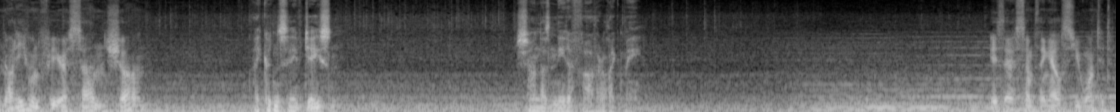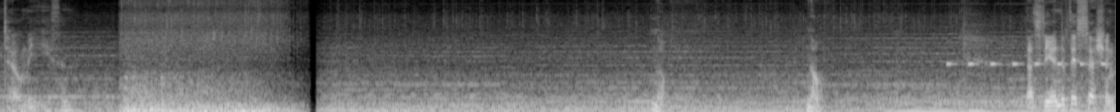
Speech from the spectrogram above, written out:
Not even for your son, Sean. I couldn't save Jason. Sean doesn't need a father like me. Is there something else you wanted to tell me, Ethan? No. No. That's the end of this session.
